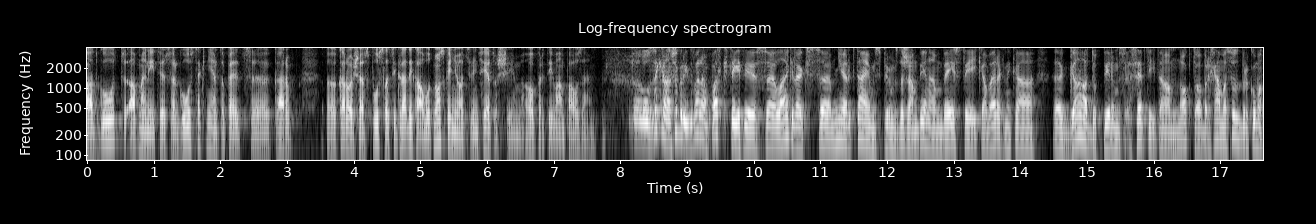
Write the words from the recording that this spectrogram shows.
atgūt, apmainīties ar gūstekņiem, tāpēc eh, kara, eh, karošās puses, lai cik radikāli būtu noskaņots, viņas iet uz šīm operatīvām pauzēm. Uz ekrāna šobrīd varam paskatīties. Eh, laikraksts eh, New York Times pirms dažām dienām vēstīja, ka vairāk nekā eh, gadu pirms 7. oktobra Hamas uzbrukuma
